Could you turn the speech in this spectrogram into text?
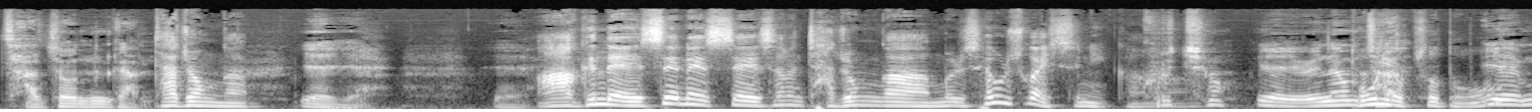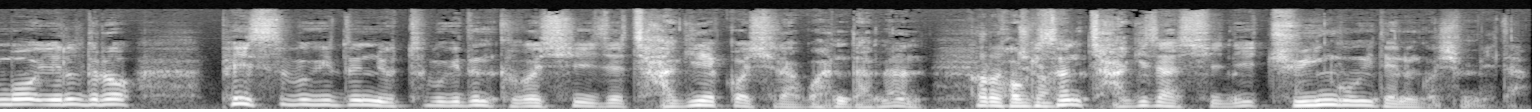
자, 존감 자존감. 예, 예. 예. 아, 근데 SNS에서는 자존감을 세울 수가 있으니까. 그렇죠. 예, 왜냐하면 돈이 자- 없어도. 예, 뭐 예를 들어 페이스북이든 유튜브이든 그것이 이제 자기의 것이라고 한다면 그렇죠. 거기선 자기 자신이 주인공이 되는 것입니다.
